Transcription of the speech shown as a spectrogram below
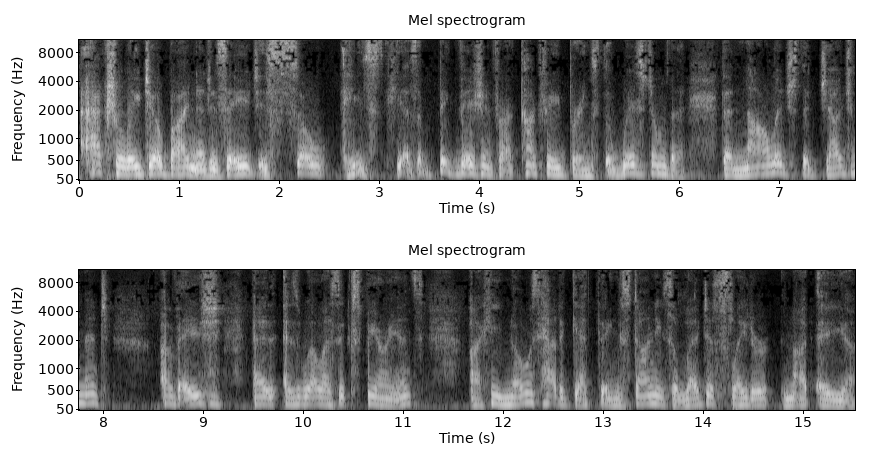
Actually, Joe Biden at his age is so he's he has a big vision for our country. He brings the wisdom, the the knowledge, the judgment of age as, as well as experience. Uh, he knows how to get things done. He's a legislator, not a uh,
